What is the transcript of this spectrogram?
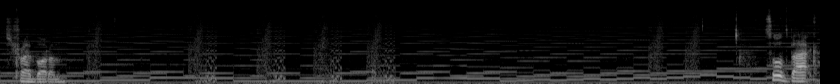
Let's try bottom. Sword's back.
